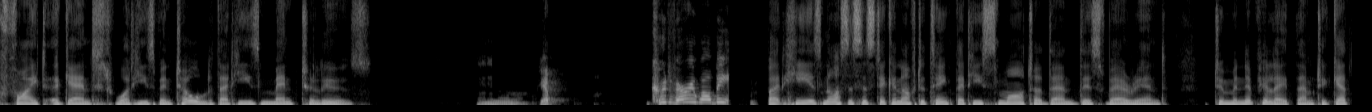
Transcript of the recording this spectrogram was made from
fight against what he's been told that he's meant to lose. Mm, yep. Could very well be. But he is narcissistic enough to think that he's smarter than this variant to manipulate them to get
